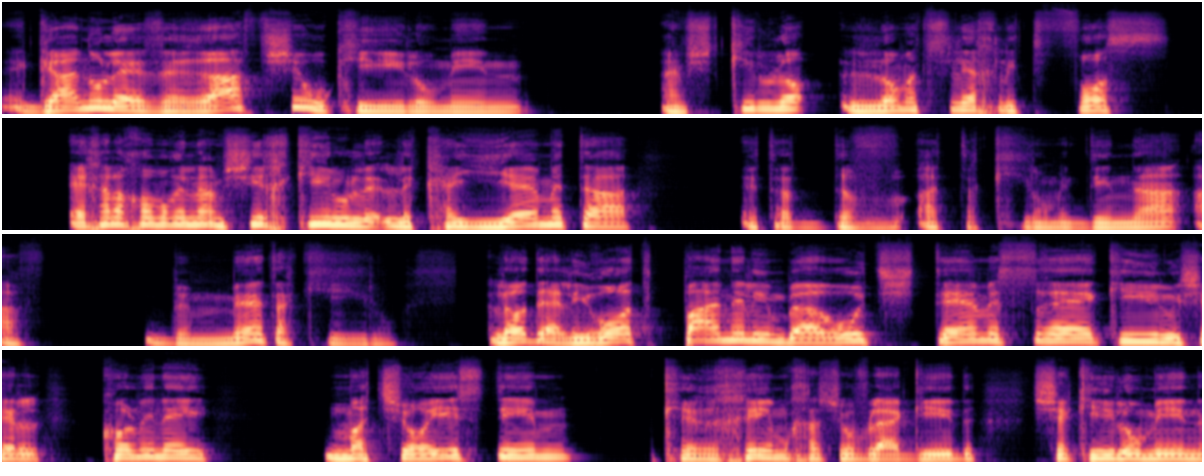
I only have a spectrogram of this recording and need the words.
הגענו לאיזה רף שהוא כאילו מין, אני פשוט כאילו לא, לא מצליח לתפוס איך אנחנו אמורים להמשיך כאילו לקיים את ה... את הדבר, אתה כאילו מדינה, באמת, כאילו, לא יודע, לראות פאנלים בערוץ 12, כאילו, של כל מיני מצ'ואיסטים, קרחים, חשוב להגיד, שכאילו מין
